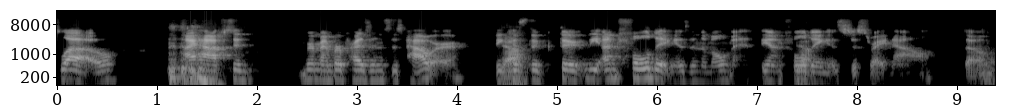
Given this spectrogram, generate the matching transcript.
flow, I have to remember presence is power because the, the the unfolding is in the moment. The unfolding is just right now. So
